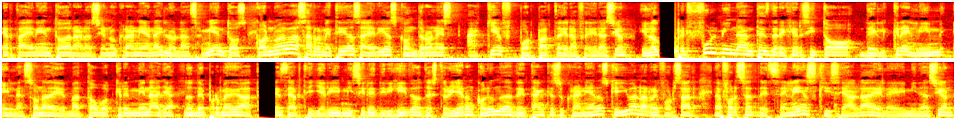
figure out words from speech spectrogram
alerta aérea en toda la nación ucraniana y los lanzamientos con nuevas arremetidas aéreas con drones a Kiev por parte de la federación y los fulminantes del ejército del Kremlin en la zona de Batovo Kremlinaya donde por medio de de artillería y misiles dirigidos destruyeron columnas de tanques ucranianos que iban a reforzar las fuerzas de Zelensky. Se habla de la eliminación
